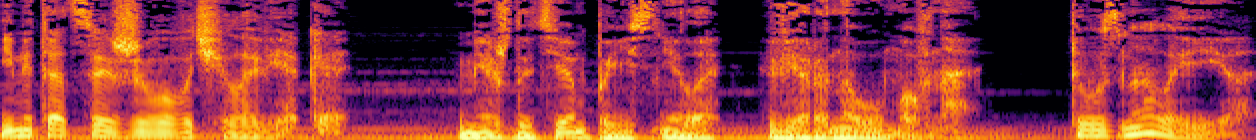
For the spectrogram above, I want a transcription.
Имитация живого человека. Между тем пояснила Вера Наумовна. Ты узнала ее?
